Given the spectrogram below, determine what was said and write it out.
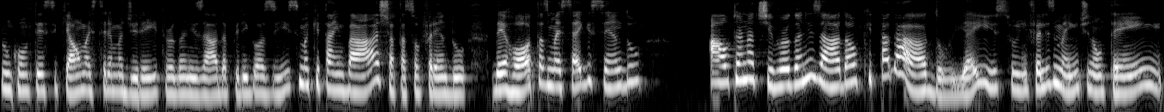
num contexto que há uma extrema-direita organizada, perigosíssima, que está em baixa, está sofrendo derrotas, mas segue sendo a alternativa organizada ao que está dado. E é isso, infelizmente, não tem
